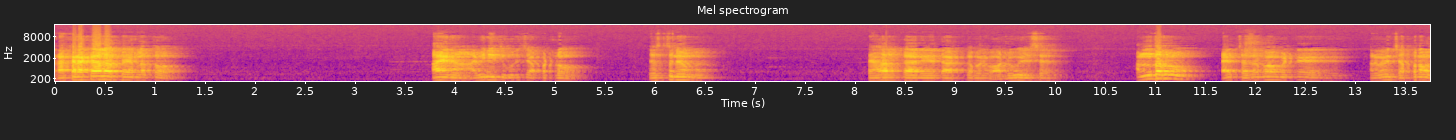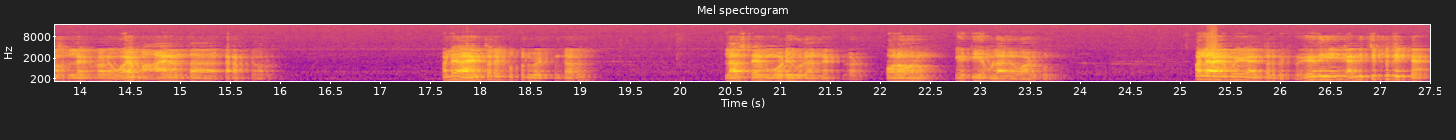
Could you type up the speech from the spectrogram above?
రకరకాల పేర్లతో ఆయన అవినీతి గురించి అప్పట్లో చేస్తూనే ఉన్నారు తెహల్కానే డాట్ కామ్ అని వాళ్ళు వేశారు. అందరూ ఆయన చంద్రబాబు అంటే మనమేం చెప్పనవసరం లేకుండా ఓయమ్మ ఆయన కరప్ట్ ఎవరు? మళ్ళీ ఆయనతోనే పొత్తులు పెట్టుకుంటారు. లాస్ట్ టైం మోడీ కూడా అన్నట్టున్నాడు పోలవరం ఏటీఎం లాగా వాడుకుంటు మళ్ళీ ఆయన పోయి ఆయనతో పెట్టుకున్నాడు ఏది? అన్ని తిట్లు తిట్టినా.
